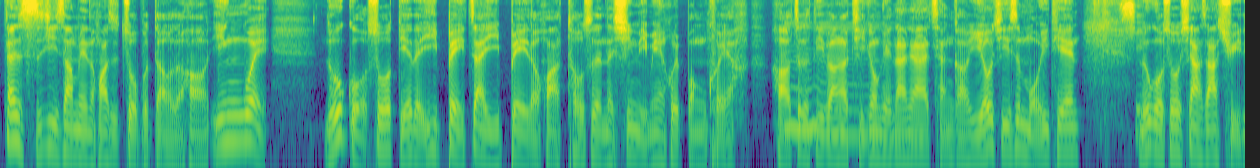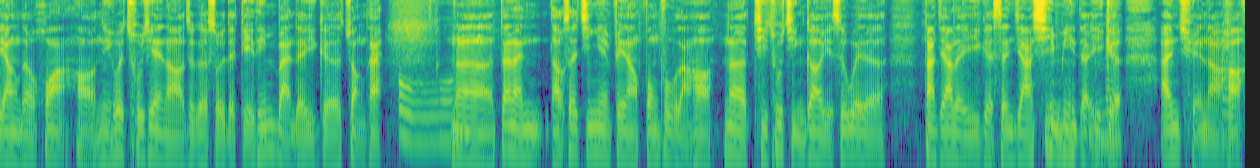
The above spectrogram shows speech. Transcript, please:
但是实际上面的话是做不到的哈，因为。如果说跌了一倍再一倍的话，投资人的心里面会崩溃啊！好，这个地方要提供给大家来参考，尤其是某一天，如果说下杀取量的话，哈，你会出现啊这个所谓的跌停板的一个状态。哦。那当然，老师的经验非常丰富了哈。那提出警告也是为了大家的一个身家性命的一个安全啊哈。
